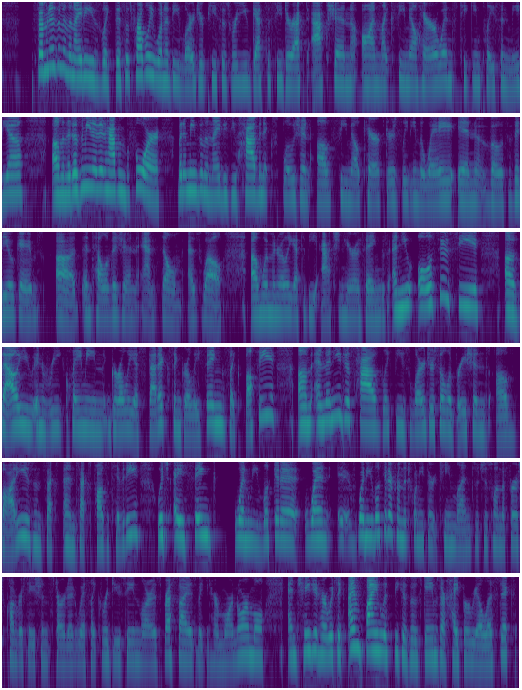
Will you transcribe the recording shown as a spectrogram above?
feminism in the 90s like this is probably one of the larger pieces where you get to see direct action on like female heroines taking place in media. Um and that doesn't mean it didn't happen before but it means in the 90s you have an explosion of female characters leading the way in both video games uh and television and film as well. Um, women really get to be action hero things. And you also see a value in reclaiming girly aesthetics and girly things like buffy. Um and then you just have like these larger celebrations of bodies and sex and sex positivity, which I think when we look at it when if, when you look at it from the 2013 lens which is when the first conversation started with like reducing laura's breast size making her more normal and changing her which like I'm fine with because those games are hyper realistic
